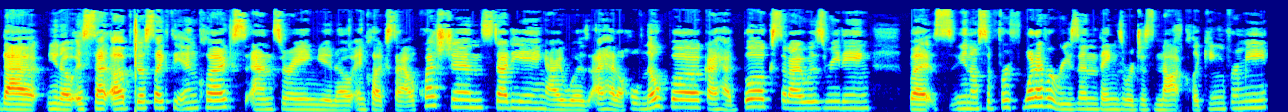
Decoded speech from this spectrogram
That, you know, is set up just like the NCLEX, answering, you know, NCLEX style questions, studying. I was I had a whole notebook, I had books that I was reading but you know so for whatever reason things were just not clicking for me.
